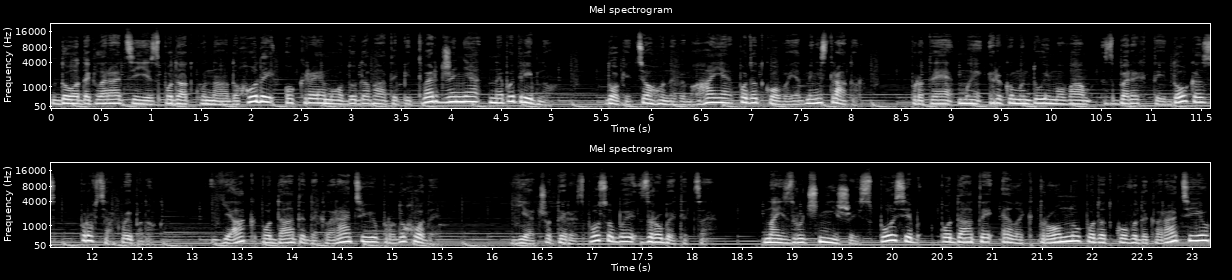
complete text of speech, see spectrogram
До декларації з податку на доходи окремо додавати підтвердження не потрібно, доки цього не вимагає податковий адміністратор. Проте ми рекомендуємо вам зберегти доказ про всяк випадок. Як подати декларацію про доходи? Є чотири способи зробити це. Найзручніший спосіб подати електронну податкову декларацію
